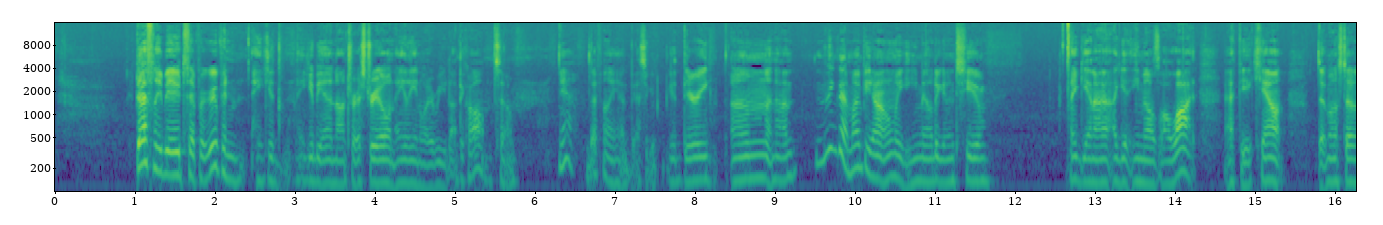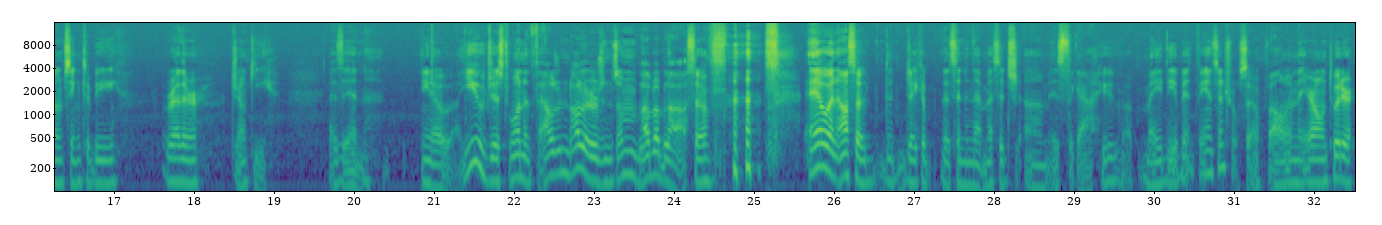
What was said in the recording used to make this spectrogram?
definitely be a separate group, and he could he could be a non-terrestrial, an alien, whatever you'd like to call him. So, yeah, definitely that's a good, good theory. Um, and I think that might be our only email to get into. Again, I, I get emails a lot at the account, that most of them seem to be rather junky, as in, you know, you've just won a thousand dollars and some blah blah blah. So. Oh, and also the Jacob that's sending that message um, is the guy who made the event Fan Central. So follow him there on Twitter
